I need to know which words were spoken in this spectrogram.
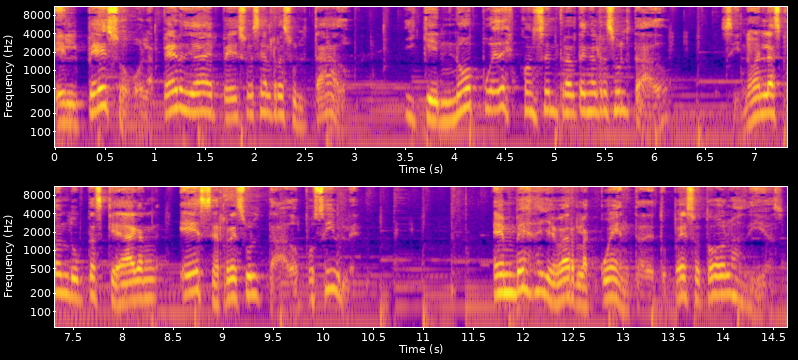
el peso o la pérdida de peso es el resultado y que no puedes concentrarte en el resultado, sino en las conductas que hagan ese resultado posible. En vez de llevar la cuenta de tu peso todos los días,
